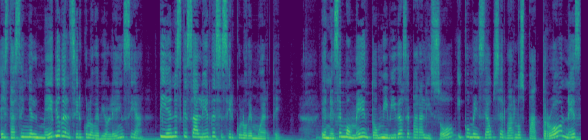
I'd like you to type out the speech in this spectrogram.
estás en el medio del círculo de violencia, tienes que salir de ese círculo de muerte. En ese momento mi vida se paralizó y comencé a observar los patrones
